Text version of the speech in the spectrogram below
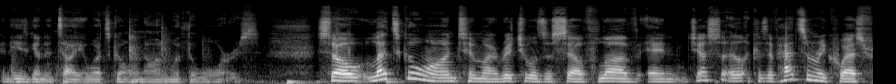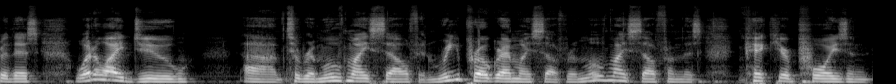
and he's going to tell you what's going on with the wars. So let's go on to my rituals of self love, and just because uh, I've had some requests for this, what do I do? Uh, to remove myself and reprogram myself, remove myself from this pick your poison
